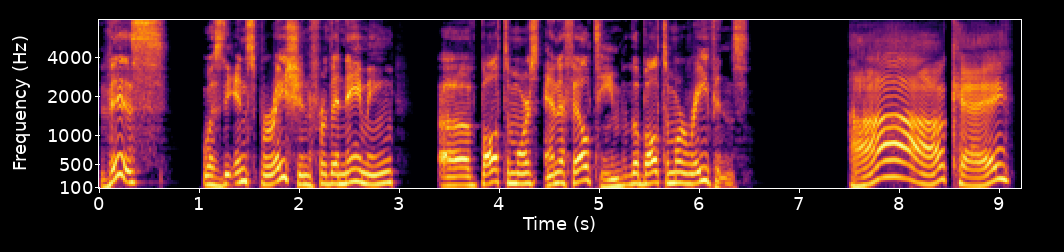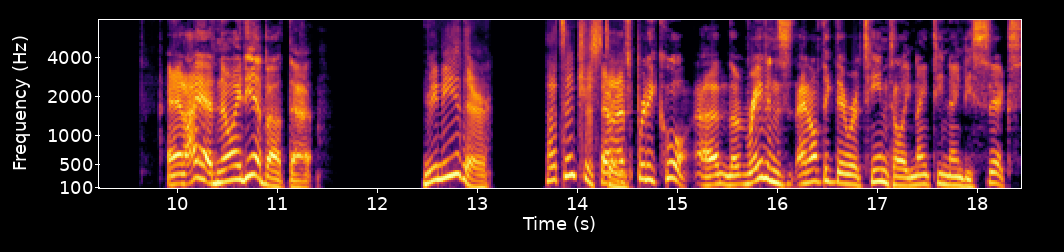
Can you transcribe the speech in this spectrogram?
This was the inspiration for the naming of Baltimore's NFL team, the Baltimore Ravens. ah, okay. And I had no idea about that. Me neither. That's interesting. Yeah, that's pretty cool. Uh, the Ravens, I don't think they were a team till like 1996.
